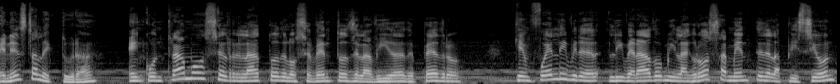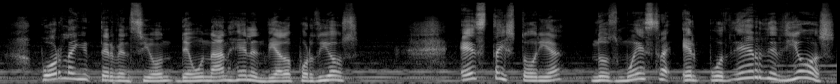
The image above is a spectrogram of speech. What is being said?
En esta lectura encontramos el relato de los eventos de la vida de Pedro, quien fue liberado milagrosamente de la prisión por la intervención de un ángel enviado por Dios. Esta historia nos muestra el poder de Dios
